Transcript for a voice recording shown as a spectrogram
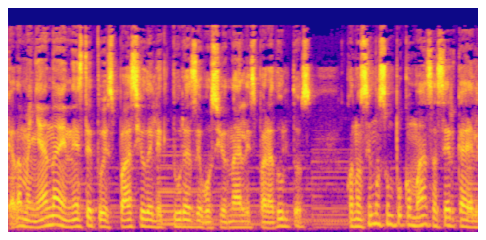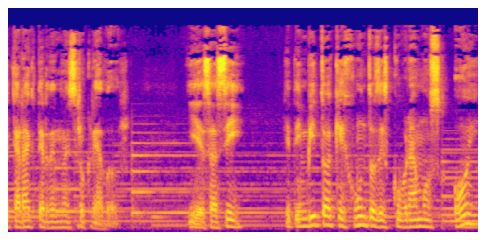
Cada mañana en este tu espacio de lecturas devocionales para adultos, conocemos un poco más acerca del carácter de nuestro Creador. Y es así que te invito a que juntos descubramos hoy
